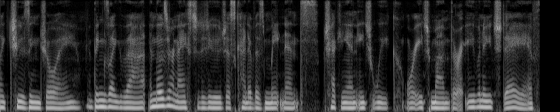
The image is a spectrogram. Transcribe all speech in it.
like choosing joy, things like that. And those are nice to do just kind of as maintenance, checking in each week or each month or even each day if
